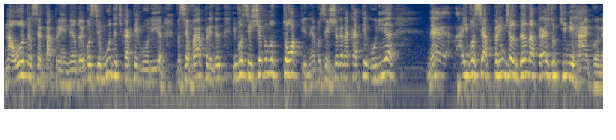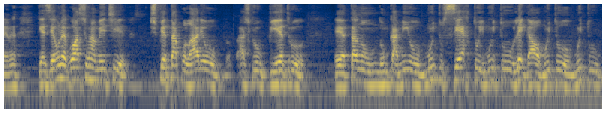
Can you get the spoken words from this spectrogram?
na outra você está aprendendo, aí você muda de categoria, você vai aprendendo e você chega no top, né? Você chega na categoria, né? Aí você aprende andando atrás do Kimi Raikkonen, né? Quer dizer, é um negócio realmente espetacular. Eu acho que o Pietro está é, num, num caminho muito certo e muito legal, muito, muito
